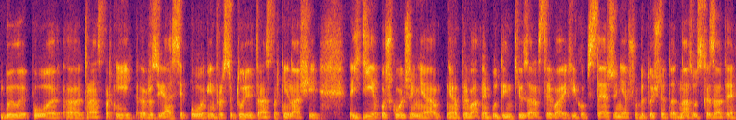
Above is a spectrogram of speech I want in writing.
били по е, транспортній розв'язці, по інфраструктурі транспортній нашій. Є пошкодження е, приватних будинків. Зараз тривають їх обстеження, щоб точно назву сказати,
